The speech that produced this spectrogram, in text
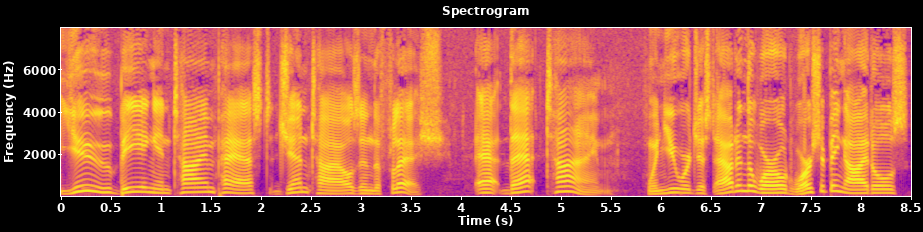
you, being in time past Gentiles in the flesh, at that time, when you were just out in the world worshiping idols,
